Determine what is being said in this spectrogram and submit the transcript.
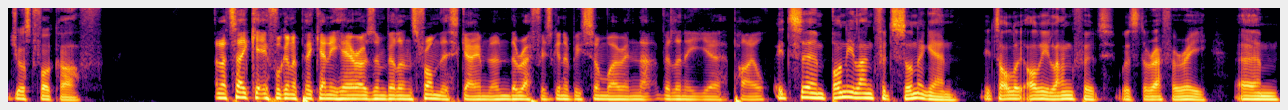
just fuck off. And I take it if we're going to pick any heroes and villains from this game, then the ref is going to be somewhere in that villainy uh, pile. It's um, Bonnie Langford's son again. It's Ollie, Ollie Langford was the referee, um,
